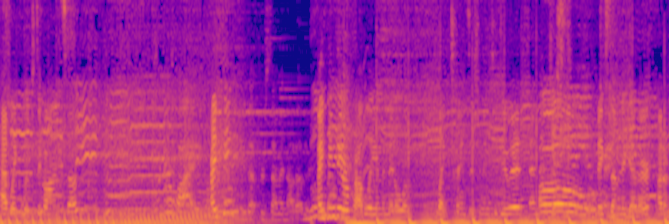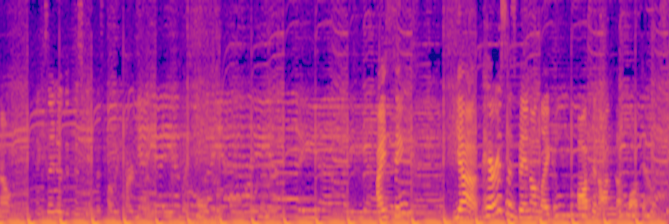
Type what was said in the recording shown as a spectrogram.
have like lipstick on and stuff. I wonder why. I think- they do that for some and not others. I think they were probably in the middle of like transitioning to do it and then Oh, just mix okay. them together. I don't know. Because I know that this game is probably like all. I think, yeah, Paris has been on like off and on lockdowns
